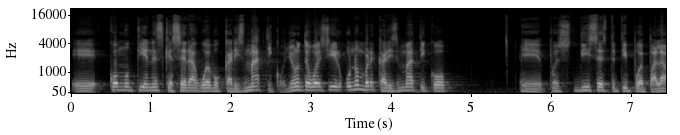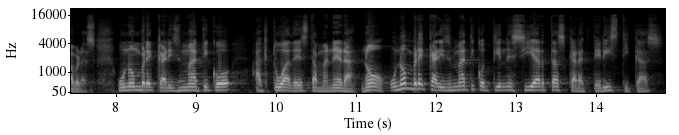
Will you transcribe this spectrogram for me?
eh, cómo tienes que ser a huevo carismático, yo no te voy a decir un hombre carismático. Eh, pues dice este tipo de palabras. Un hombre carismático actúa de esta manera. No, un hombre carismático tiene ciertas características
